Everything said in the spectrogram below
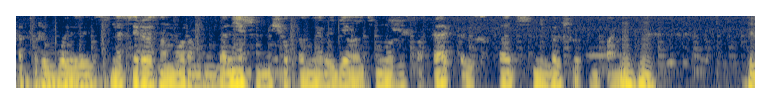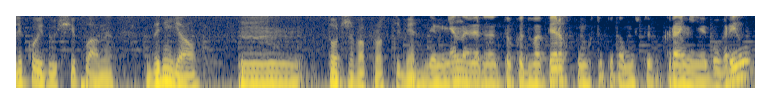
который более на серьезном уровне. В дальнейшем еще планирую делать множество проектов и создать небольшую компанию. Угу. Далеко идущие планы. Даниял, mm. тот же вопрос тебе. Для меня, наверное, только два первых пункта, потому что, как ранее я говорил,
